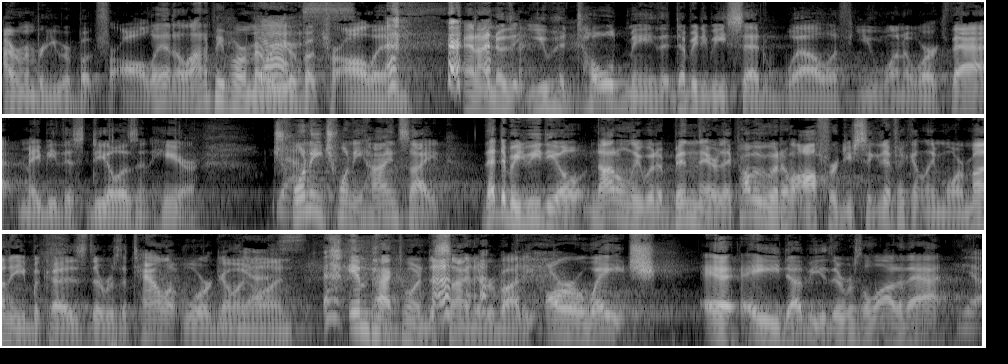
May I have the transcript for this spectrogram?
I remember you were booked for All In. A lot of people remember you were booked for All In. and I know that you had told me that WWE said, "Well, if you want to work that, maybe this deal isn't here." Yeah. 2020 hindsight, that WWE deal not only would have been there, they probably would have offered you significantly more money because there was a talent war going Yes. on. Impact wanted to sign everybody. ROH, A- AEW, there was a lot of that Yeah.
